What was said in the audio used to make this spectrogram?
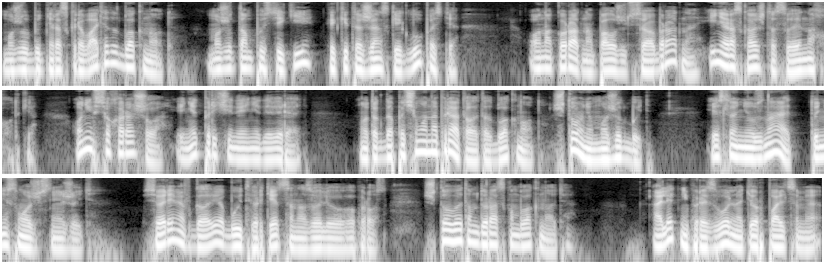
Может быть, не раскрывать этот блокнот? Может там пустяки, какие-то женские глупости? Он аккуратно положит все обратно и не расскажет о своей находке. У них все хорошо, и нет причины ей не доверять. Но тогда почему она прятала этот блокнот? Что в нем может быть? Если он не узнает, то не сможет с ней жить. Все время в голове будет вертеться назойливый вопрос. Что в этом дурацком блокноте? Олег непроизвольно тер пальцами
